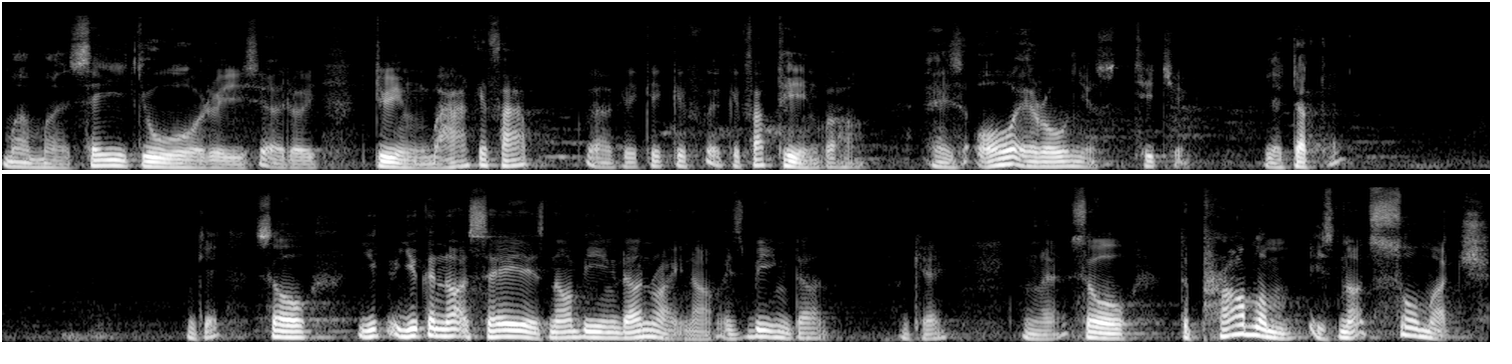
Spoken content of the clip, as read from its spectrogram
mà mà xây chùa rồi rồi truyền bá cái pháp à, cái cái cái cái pháp thiền của họ. Is all erroneous teaching. Và trật hết Okay, so you, you cannot say it's not being done right now. It's being done. Okay, à, so the problem is not so much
